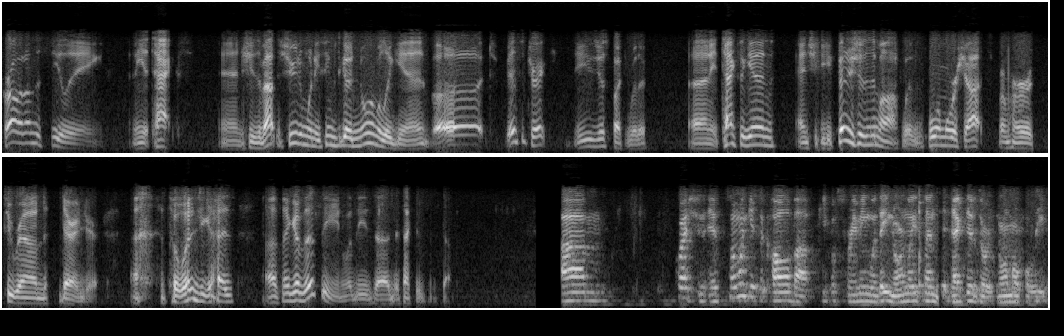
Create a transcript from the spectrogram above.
crawling on the ceiling, and he attacks. And she's about to shoot him when he seems to go normal again, but it's a trick. He's just fucking with her. Uh, and he attacks again, and she finishes him off with four more shots from her two-round Derringer. Uh, so, what did you guys uh, think of this scene with these uh, detectives and stuff? Um, question: If someone gets a call about people screaming, would they normally send detectives or normal police?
